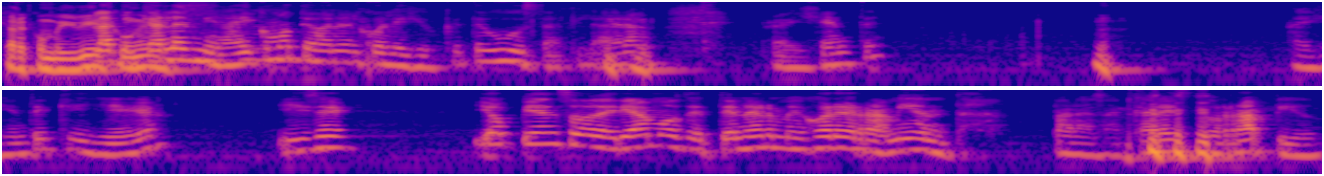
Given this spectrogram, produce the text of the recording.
Para convivir platicarles, con ellos. mira, ¿y cómo te va en el colegio? ¿Qué te gusta? Pero hay gente, hay gente que llega y dice, yo pienso deberíamos de tener mejor herramienta para sacar esto rápido.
